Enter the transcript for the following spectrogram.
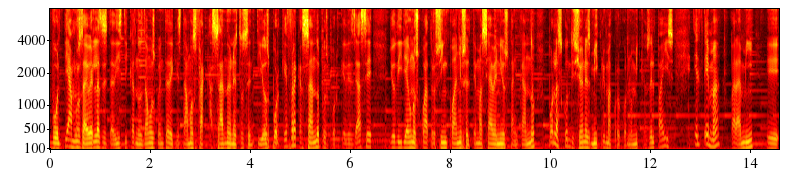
volteamos a ver las estadísticas nos damos cuenta de que estamos fracasando en estos sentidos. ¿Por qué fracasando? Pues porque desde hace, yo diría, unos 4 o 5 años el tema se ha venido estancando por las condiciones micro y macroeconómicas del país. El tema, para mí, eh,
